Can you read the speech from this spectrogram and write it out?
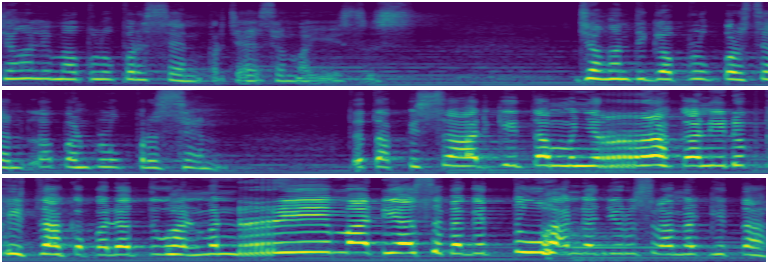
Jangan 50% percaya sama Yesus. Jangan 30%, 80%. Tetapi saat kita menyerahkan hidup kita kepada Tuhan, menerima dia sebagai Tuhan dan Juru Selamat kita,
